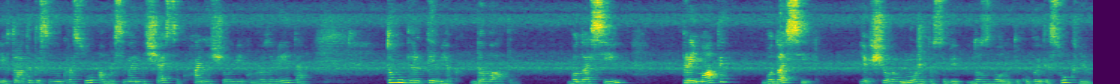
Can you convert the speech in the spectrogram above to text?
і втратити свою красу або сімейне щастя, кохання з чоловіком. Розумієте? Тому перед тим, як давати вода сіль, приймати вода сіль. Якщо ви можете собі дозволити купити сукню,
